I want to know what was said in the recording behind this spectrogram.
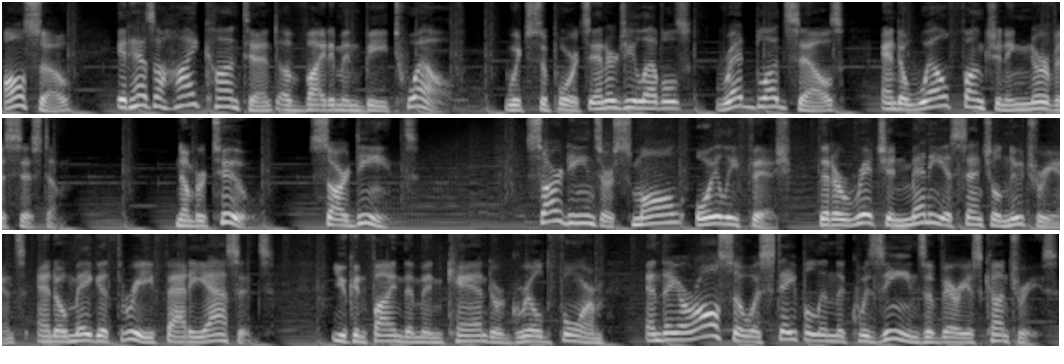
Also, it has a high content of vitamin B12, which supports energy levels, red blood cells, and a well-functioning nervous system. Number 2. Sardines. Sardines are small, oily fish that are rich in many essential nutrients and omega-3 fatty acids. You can find them in canned or grilled form, and they are also a staple in the cuisines of various countries.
